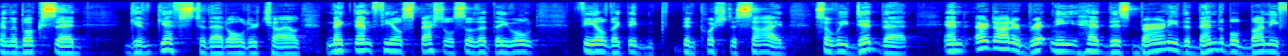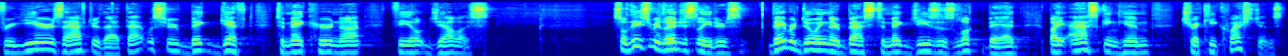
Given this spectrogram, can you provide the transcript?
and the book said, Give gifts to that older child, make them feel special so that they won't feel like they've been pushed aside. So we did that. And our daughter Brittany had this Barney the Bendable Bunny for years after that. That was her big gift to make her not feel jealous. So these religious leaders, they were doing their best to make Jesus look bad by asking him tricky questions.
